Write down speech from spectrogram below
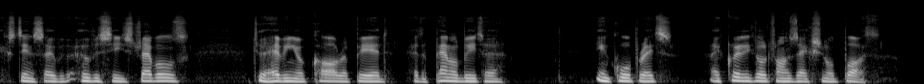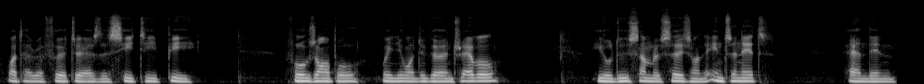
extensive overseas travels to having your car repaired at a panel beater incorporates a critical transactional path, what I refer to as the CTP. For example, when you want to go and travel, you'll do some research on the internet and then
